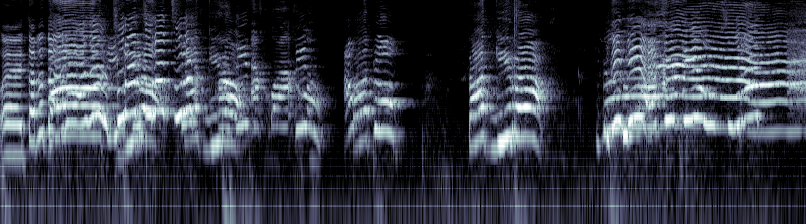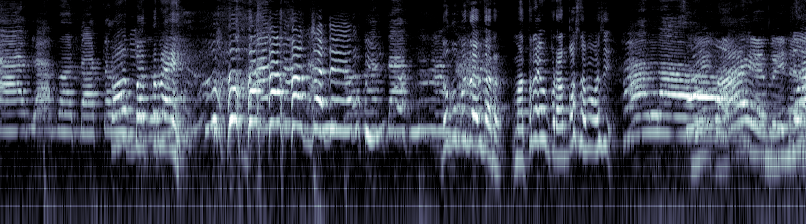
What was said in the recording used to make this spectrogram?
eh taruh taruh Giro. Giro. Amplop Tot giro. Didi apa sih yang surat baterai. Gak ada yang bisa Tunggu bentar bentar. Materai sama perangko sama sih? Halo. Eh beda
